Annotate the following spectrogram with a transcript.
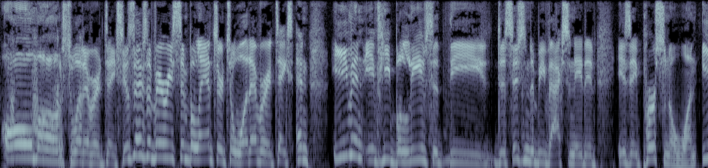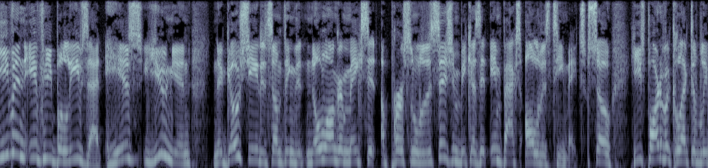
almost whatever it takes. Because there's a very simple answer to whatever it takes. And even if he believes that the decision to be vaccinated is a personal one, even if he believes that, his union negotiated something that no longer makes it a personal decision because it impacts all of his teammates. So he's part of a collectively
